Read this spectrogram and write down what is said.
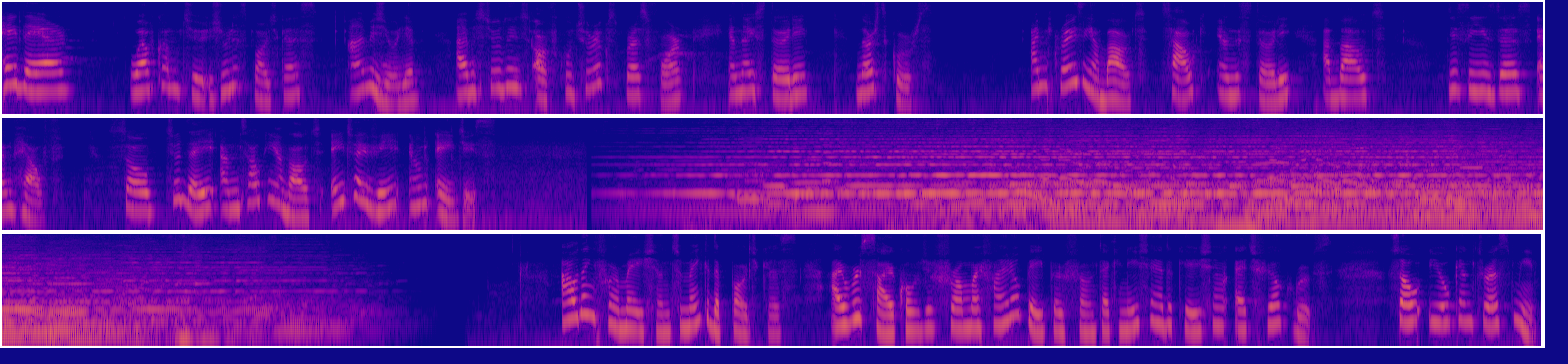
Hey there! Welcome to Julia's podcast. I'm Julia. I'm a student of Culture Express 4 and I study nurse course. I'm crazy about talk and study about diseases and health. So today I'm talking about HIV and AIDS. All the information to make the podcast I recycled from my final paper from Technician Education at Fiocruz, so you can trust me.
